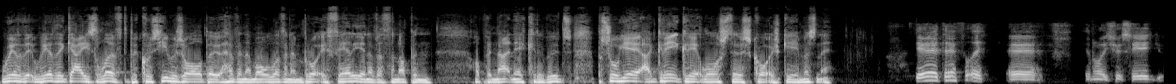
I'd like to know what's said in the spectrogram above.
where the, where the guys lived, because he was all about having them all living in Broughty Ferry and everything up in, up in that neck of the woods. So yeah, a great, great loss to the Scottish game, isn't it? Yeah, definitely. Uh, you know, as you say,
